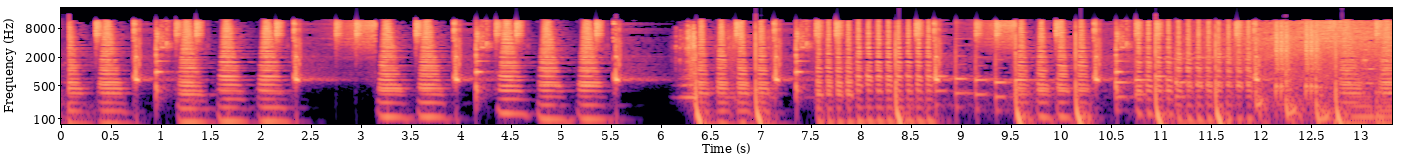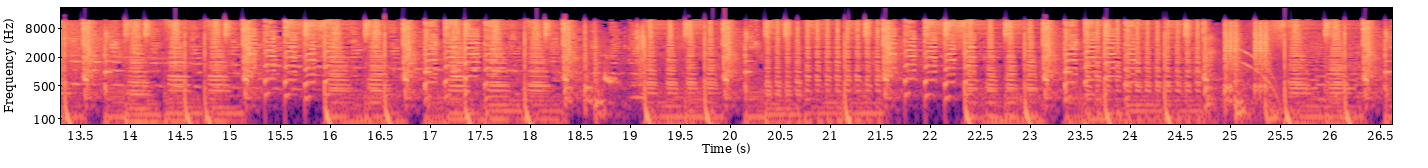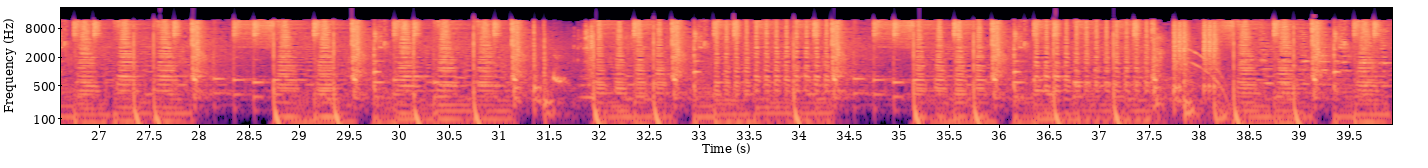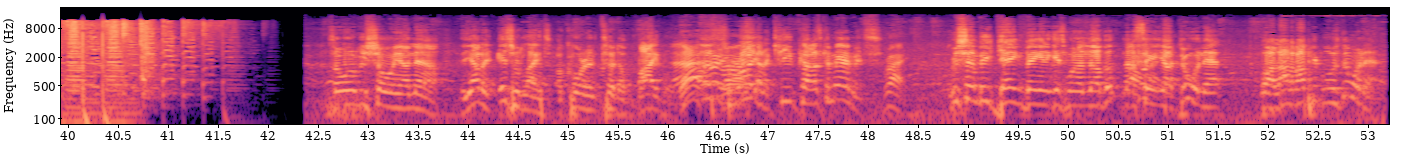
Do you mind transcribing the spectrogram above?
Showing y'all now. The y'all the Israelites according to the Bible. That's right. You gotta keep God's commandments. Right. We shouldn't be gang banging against one another. Not saying y'all doing that, but a lot of our people was doing that.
